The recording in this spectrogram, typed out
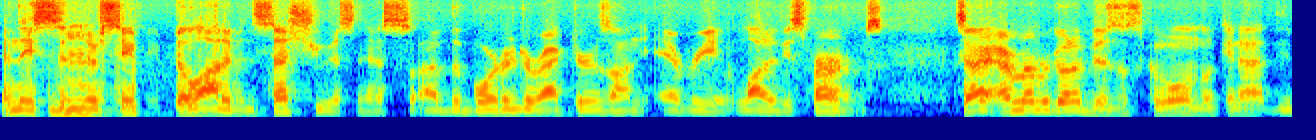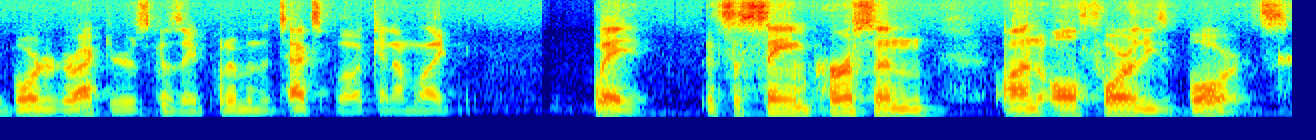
and they mm-hmm. there seems to be a lot of incestuousness of the board of directors on every a lot of these firms. Because I, I remember going to business school and looking at the board of directors because they put them in the textbook, and I'm like, wait, it's the same person on all four of these boards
